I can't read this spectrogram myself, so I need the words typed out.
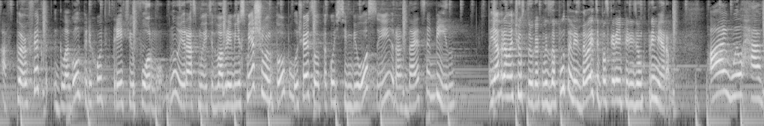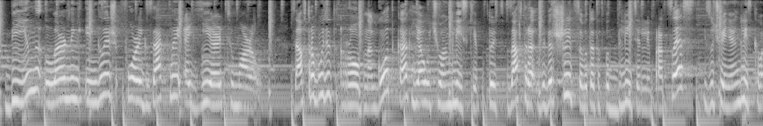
а в perfect глагол переходит в третью форму. Ну и раз мы эти два времени смешиваем, то получается вот такой симбиоз и рождается been. Я прямо чувствую, как вы запутались. Давайте поскорее перейдем к примерам. I will have been learning English for exactly a year tomorrow. Завтра будет ровно год, как я учу английский. То есть завтра завершится вот этот вот длительный процесс изучения английского.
